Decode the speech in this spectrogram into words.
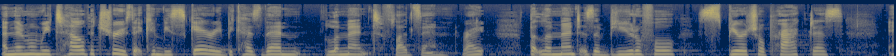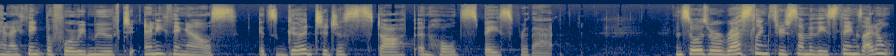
And then when we tell the truth, it can be scary because then lament floods in, right? But lament is a beautiful spiritual practice. And I think before we move to anything else, it's good to just stop and hold space for that. And so, as we're wrestling through some of these things, I don't,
